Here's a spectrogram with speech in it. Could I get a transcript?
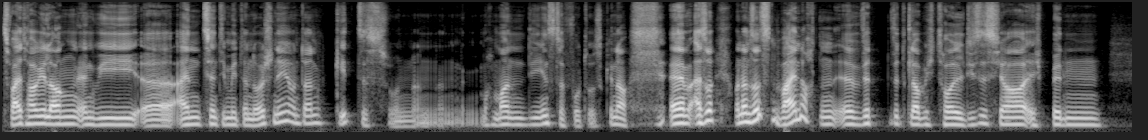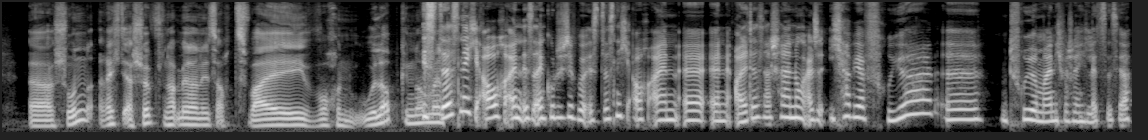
zwei Tage lang irgendwie äh, einen Zentimeter Neuschnee und dann geht das schon. Dann, dann macht man die Insta-Fotos, genau. Ähm, also, und ansonsten Weihnachten äh, wird, wird glaube ich, toll. Dieses Jahr, ich bin äh, schon recht erschöpft und habe mir dann jetzt auch zwei Wochen Urlaub genommen. Ist das nicht auch ein, ist ein gutes Stichwort, ist das nicht auch ein, äh, eine Alterserscheinung? Also ich habe ja früher, äh, Mit früher meine ich wahrscheinlich letztes Jahr.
